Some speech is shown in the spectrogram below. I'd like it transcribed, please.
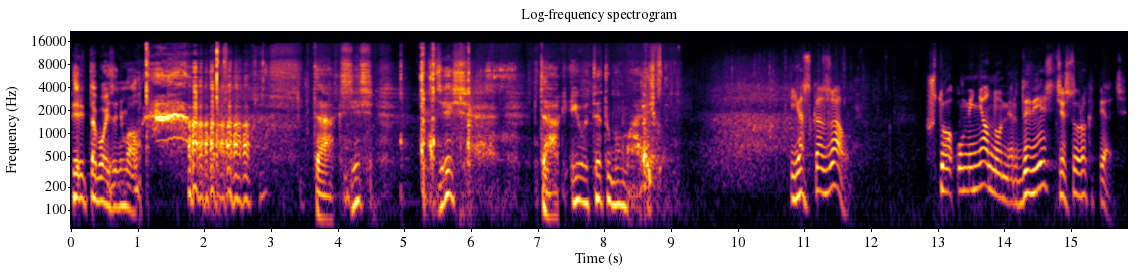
перед тобой занимал. Так, здесь, здесь. Так, и вот эту бумажечку. Я сказал, что у меня номер 245.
